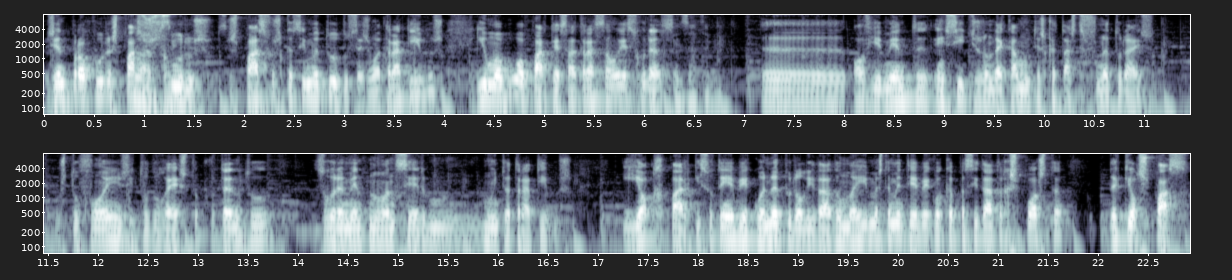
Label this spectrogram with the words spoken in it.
A gente procura espaços Claro, sim. seguros, espaços que acima de tudo sejam atrativos e uma boa parte dessa atração é a segurança. Exatamente. Eh, obviamente em sítios onde é que há muitas catástrofes naturais, os tufões e tudo o resto, portanto, seguramente não hão de ser mu- muito atrativos. E repare que isso tem a ver com a naturalidade do meio, mas também tem a ver com a capacidade de resposta daquele espaço.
